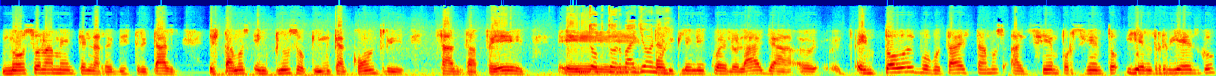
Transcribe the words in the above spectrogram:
no solamente en la red distrital, estamos incluso Clínica Country, Santa Fe, eh, Doctor Bayona. Policlínico de Lolaya, eh, en todo Bogotá estamos al 100% y el riesgo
